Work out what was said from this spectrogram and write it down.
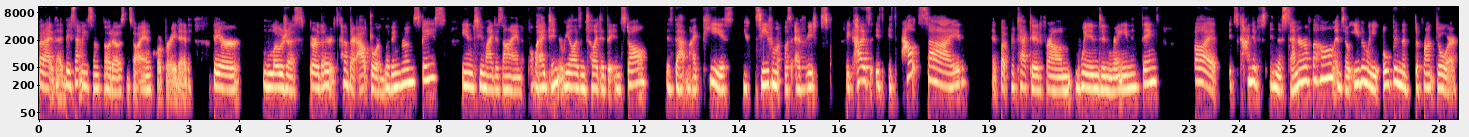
but I they sent me some photos, and so I incorporated their loggia or their it's kind of their outdoor living room space into my design. But what I didn't realize until I did the install is that my piece you see from almost every because it's it's outside but protected from wind and rain and things but it's kind of in the center of the home and so even when you open the, the front door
